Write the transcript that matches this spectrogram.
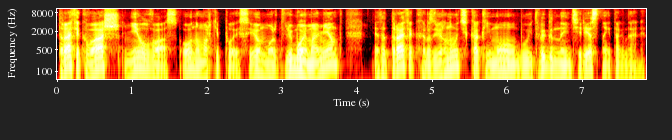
Трафик ваш не у вас, он у маркетплейса. И он может в любой момент этот трафик развернуть, как ему будет выгодно, интересно и так далее.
